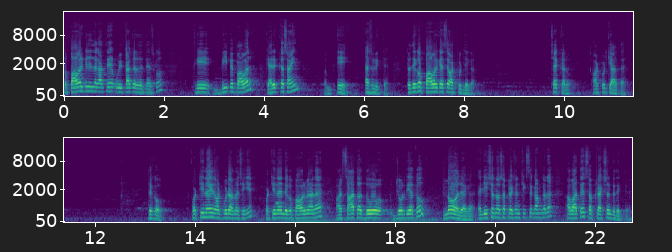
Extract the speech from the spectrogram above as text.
तो पावर के लिए लगाते हैं, उल्टा कर देते हैं इसको, कि बी पे पावर कैरेट का साइन ए ऐसे लिखते हैं। तो देखो पावर कैसे आउटपुट देगा। चेक करो आउटपुट क्या आता है। देखो 49 आउटपुट आना चाहिए 49 देखो पावर में आ रहा है, और सात और दो जोड़ दिया तो नौ आ जाएगा। एडिशन और सब्ट्रैक्शन ठीक से काम कर रहा है, अब आते हैं सब्ट्रैक्शन पे देखते हैं।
